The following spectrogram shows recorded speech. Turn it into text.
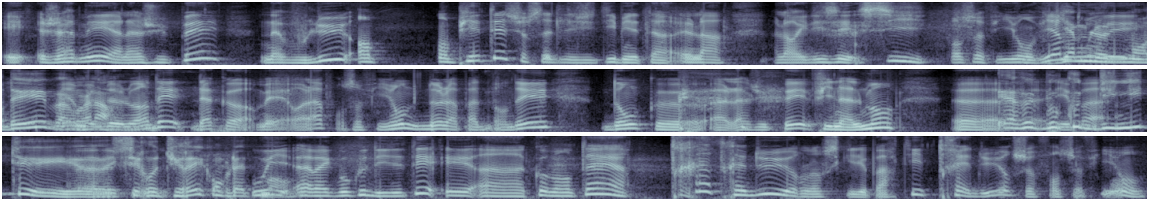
Et jamais Alain Juppé n'a voulu em- empiéter sur cette légitimité-là. Alors il disait, si François Fillon vient, me le demander, bah vient voilà. me le demander, d'accord. Mais voilà, François Fillon ne l'a pas demandé. Donc, euh, Alain Juppé, finalement... euh, et avec est beaucoup pas- de dignité euh, s'est retiré complètement. oui, avec beaucoup de dignité et un commentaire très très dur lorsqu'il est parti, très dur sur François Fillon,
